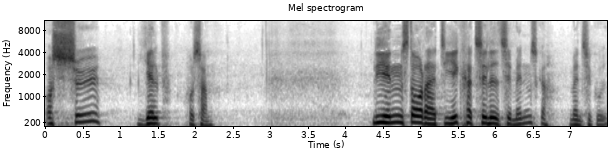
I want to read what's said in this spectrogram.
og søge hjælp hos ham. Lige inden står der, at de ikke har tillid til mennesker, men til Gud.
